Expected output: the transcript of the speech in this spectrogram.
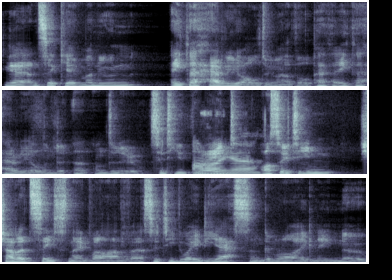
Ie, yeah, yn sicr, maen nhw'n eitha heriol, dwi'n meddwl, pethau eitha heriol ond dyn nhw. Sut i ddweud, oh, yeah. os wyt ti'n siarad Saesneg fel arfer, sut i ddweud yes yn Gymraeg neu no,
